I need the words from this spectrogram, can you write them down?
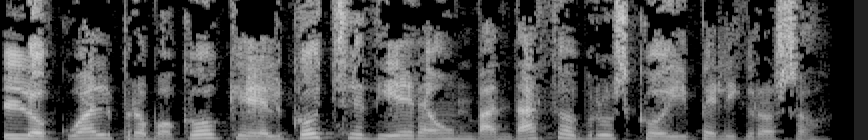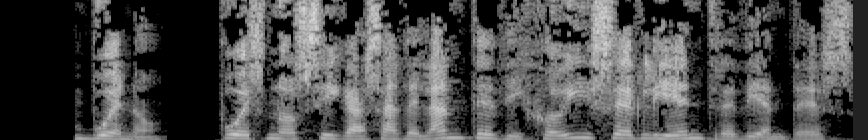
lo cual provocó que el coche diera un bandazo brusco y peligroso. Bueno, pues no sigas adelante, dijo Iserly entre dientes.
